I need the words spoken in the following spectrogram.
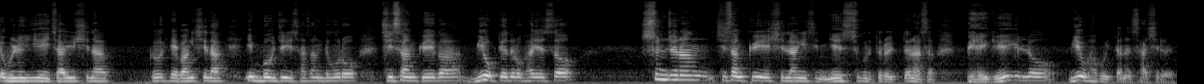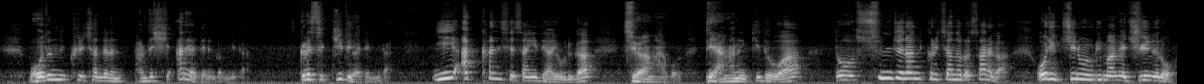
WEA 자유신학, 그 해방신학, 인본주의 사상 등으로 지상교회가 미혹되도록 하여서 순전한 지상교회의 신랑이신 예수 그리스도를 떠나서 배교의 길로 미혹하고 있다는 사실을 모든 크리스찬들은 반드시 알아야 되는 겁니다. 그래서 기도해야 됩니다. 이 악한 세상에 대하여 우리가 저항하고 대항하는 기도와 또 순전한 크리스찬으로 살아가 오직 주님을 우리 마음의 주인으로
